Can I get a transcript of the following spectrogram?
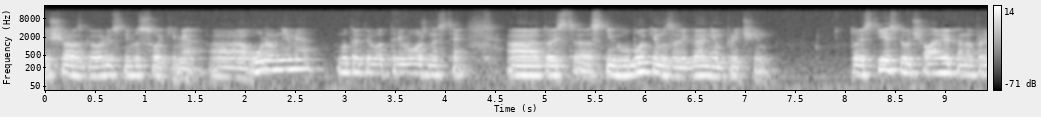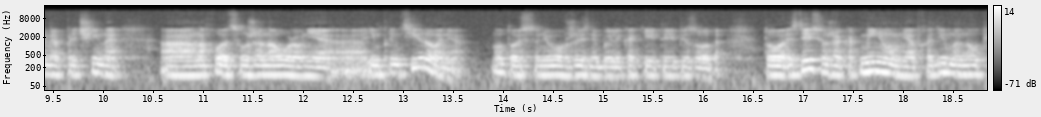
еще раз говорю, с невысокими уровнями, вот этой вот тревожности, а, то есть э, с неглубоким залеганием причин. То есть если у человека, например, причины а, находятся уже на уровне э, импринтирования, ну то есть у него в жизни были какие-то эпизоды, то здесь уже как минимум необходима НЛП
